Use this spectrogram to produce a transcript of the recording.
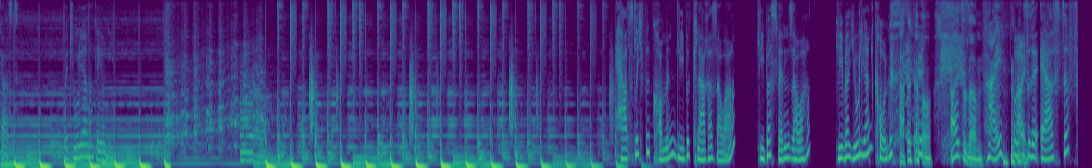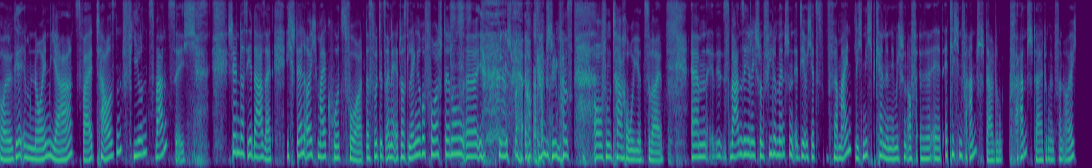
Feierkultur-Podcast mit Julian und Leonie. Herzlich willkommen, liebe Clara Sauer, lieber Sven Sauer, Lieber Julian Kron. Hallo. Hi zusammen. Hi. Unsere erste Folge im neuen Jahr 2024. Schön, dass ihr da seid. Ich stelle euch mal kurz vor. Das wird jetzt eine etwas längere Vorstellung. Äh, ich bin gespannt. Habt ganz schön was auf dem Tacho, ihr zwei. Ähm, es waren sicherlich schon viele Menschen, die euch jetzt vermeintlich nicht kennen, nämlich schon auf äh, etlichen Veranstaltung, Veranstaltungen von euch.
